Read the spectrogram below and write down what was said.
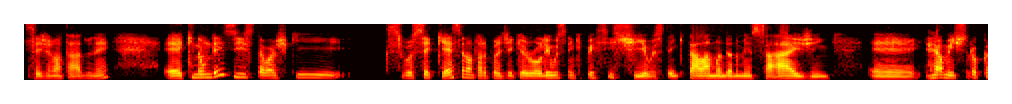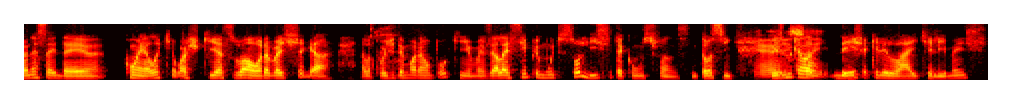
seja notado, né? É que não desista. Eu acho que se você quer ser notado pela J.K. Rowling, você tem que persistir, você tem que estar lá mandando mensagem, é, realmente trocando essa ideia com ela, que eu acho que a sua hora vai chegar. Ela pode demorar um pouquinho, mas ela é sempre muito solícita com os fãs. Então, assim, É mesmo que ela aí. deixe aquele like ali, mas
